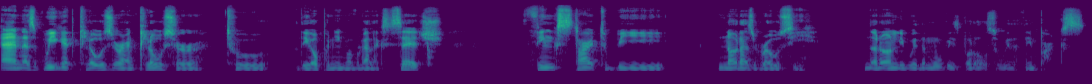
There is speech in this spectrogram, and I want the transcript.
And as we get closer and closer to the opening of Galaxy's Edge, things start to be not as rosy, not only with the movies but also with the theme parks.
